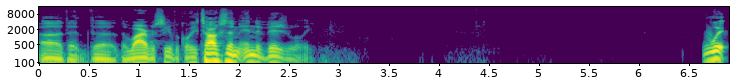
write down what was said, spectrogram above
uh, the the the wide receiver core. He talks to them individually. What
